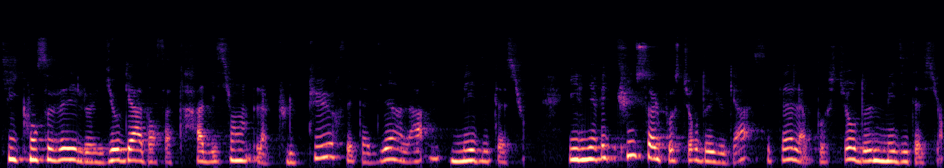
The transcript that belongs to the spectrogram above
qui concevaient le yoga dans sa tradition la plus pure, c'est-à-dire la méditation il n'y avait qu'une seule posture de yoga, c'était la posture de méditation.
